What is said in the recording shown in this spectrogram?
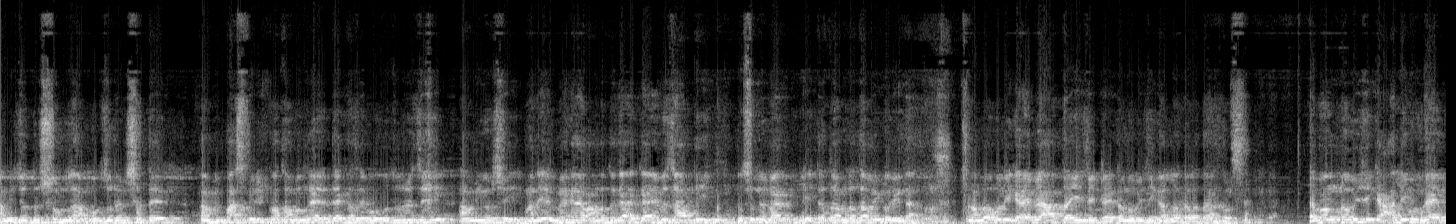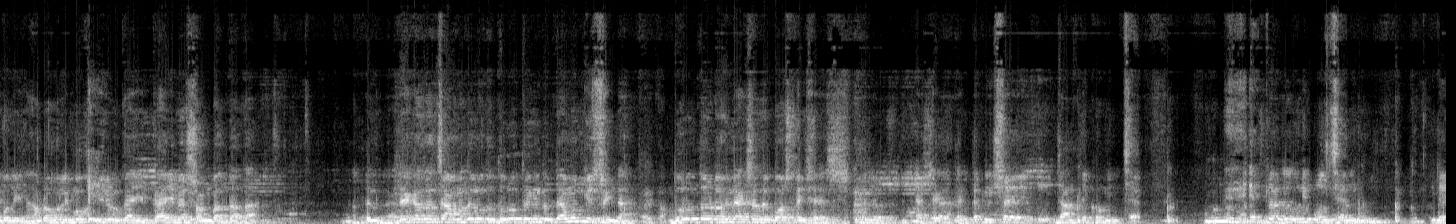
আমি যত শুনলাম, হুজুরের সাথে আমি পাঁচ মিনিট কথা বললে দেখা যাবে হুজুরের যেই, আমিও সেই। মানে এলমে গায়েব, আমরা তো গায়েবে জাতি রসুলে বাগ এটা তো আমরা দাবি করি না। আমরা বলি গায়েবে আতাই যেটা, এটা নবীজিকে আল্লাহ তালা দান করছে এবং নবীজিকে আলিমুল গায়েব বলি না, আমরা বলি মুখবিরুল গায়েব, গায়েবের সংবাদদাতা। দেখা যাচ্ছে আমাদের মতো দূরত্ব কিন্তু তেমন কিছুই না। দূরত্বটা হলে একসাথে বসলেই শেষ। একটা- বিষয়ে জানতে খুব ইচ্ছা। একটু আগে উনি বলছেন যে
